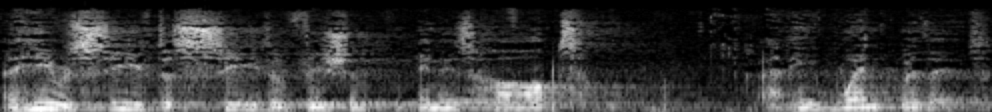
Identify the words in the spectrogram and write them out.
And he received a seed of vision in his heart and he went with it.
